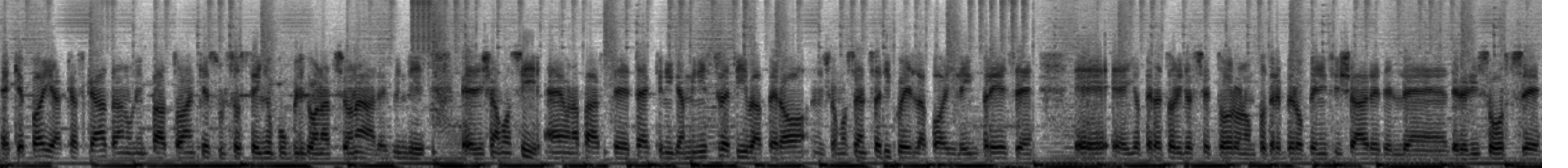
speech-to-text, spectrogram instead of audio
e che poi a cascata hanno un impatto anche sul sostegno pubblico nazionale. Quindi eh, diciamo sì, è una parte tecnica amministrativa, però diciamo, senza di quella poi le imprese e, e, gli operatori del settore non potrebbero beneficiare delle, delle risorse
